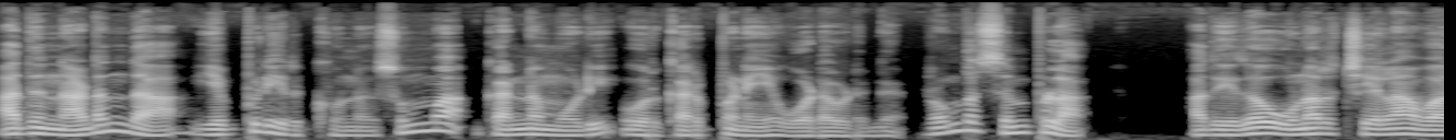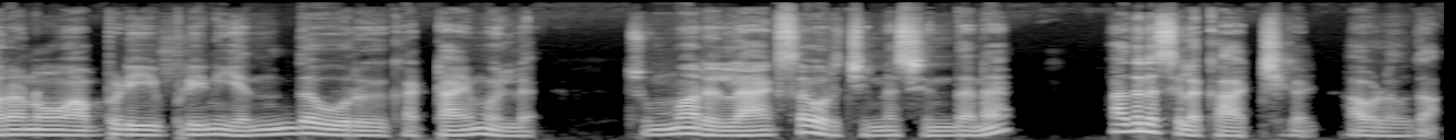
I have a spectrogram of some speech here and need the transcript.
அது நடந்தால் எப்படி இருக்கும்னு சும்மா கண்ணை மூடி ஒரு கற்பனையை ஓட விடுங்க. ரொம்ப சிம்பிளாக அது ஏதோ உணர்ச்சியெல்லாம் வரணும் அப்படி இப்படின்னு எந்த ஒரு கட்டாயமும் இல்லை. சும்மா ரிலாக்ஸாக ஒரு சின்ன சிந்தனை அதில் சில காட்சிகள் அவ்வளவுதான்.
